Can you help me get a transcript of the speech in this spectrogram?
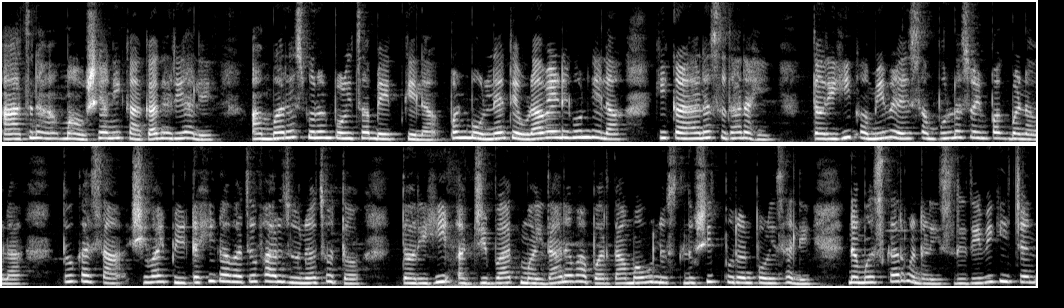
आज ना मावशी आणि काका घरी आले. आंबारस पुरणपोळीचा बेत केला पण बोलण्यात एवढा वेळ निघून गेला की कळालंसुद्धा नाही. तरीही कमी वेळेत संपूर्ण स्वयंपाक बनवला. तो कसा? शिवाय पीठही गव्हाचं फार जुनंच होतं. तरीही अजिबात मैदा न वापरता मऊ लुसलुशीत पुरणपोळी झाली. नमस्कार मंडळी श्रीदेवी किचन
